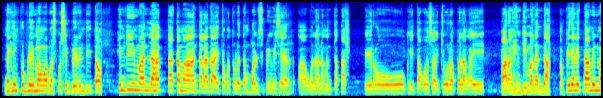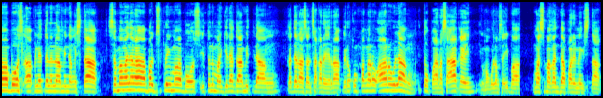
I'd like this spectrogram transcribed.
naging problema mga boss, posible rin dito. Hindi man lahat tatamahaan talaga. Ito katulad ng valve spring ni sir. ah, wala naman tatak. Pero kita ko sa itsura pa lang ay parang hindi maganda. Ang pinalit namin mga boss, ah, pinalitan na namin ng stock. Sa mga naka valve spring mga boss, ito naman ginagamit lang kadalasan sa karera. Pero kung pang-araw-araw lang, ito para sa akin, iwan ko lang sa iba, mas maganda pa rin ang stock.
